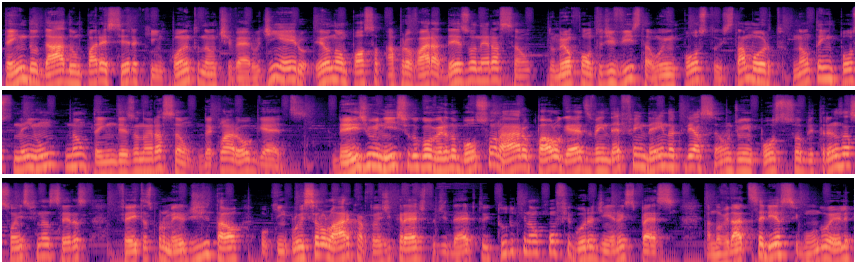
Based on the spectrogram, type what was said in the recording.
tendo dado um parecer que enquanto não tiver o dinheiro, eu não posso aprovar a desoneração. Do meu ponto de vista, o imposto está morto. Não tem imposto nenhum, não tem desoneração, declarou Guedes. Desde o início do governo Bolsonaro, Paulo Guedes vem defendendo a criação de um imposto sobre transações financeiras feitas por meio digital, o que inclui celular, cartões de crédito, de débito e tudo que não configura dinheiro em espécie. A novidade seria, segundo ele,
